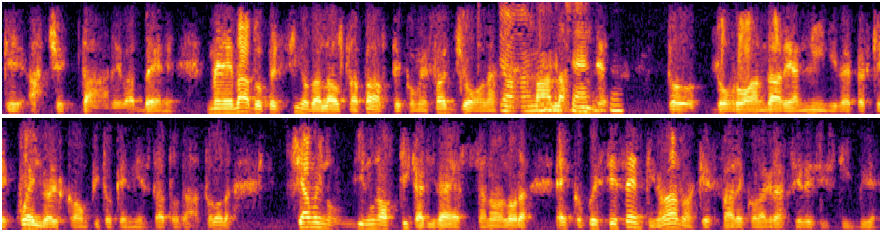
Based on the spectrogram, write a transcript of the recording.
che accettare, va bene? Me ne vado persino dall'altra parte come fa Giona, Giona, ma alla certo. fine do- dovrò andare a Ninive perché quello è il compito che mi è stato dato. Allora, siamo in, un- in un'ottica diversa, no? Allora, ecco, questi esempi non hanno a che fare con la grazia irresistibile,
